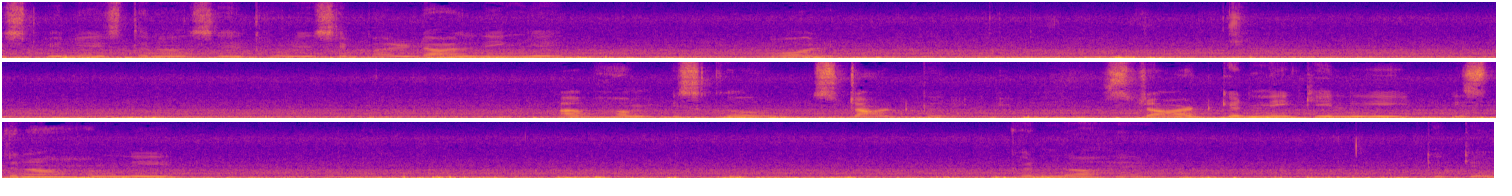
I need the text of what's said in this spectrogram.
इस पर ना इस तरह से थोड़े से बल डाल देंगे और अब हम इसको स्टार्ट करेंगे। स्टार्ट करने के लिए इस तरह हमने करना है। ठीक है?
